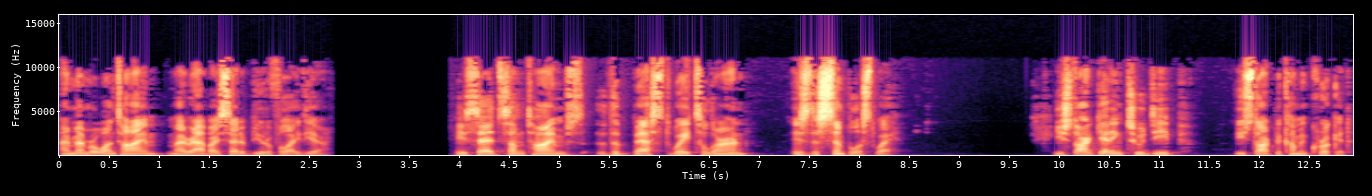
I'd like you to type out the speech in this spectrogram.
I remember one time my rabbi said a beautiful idea. He said sometimes the best way to learn is the simplest way. You start getting too deep, you start becoming crooked.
